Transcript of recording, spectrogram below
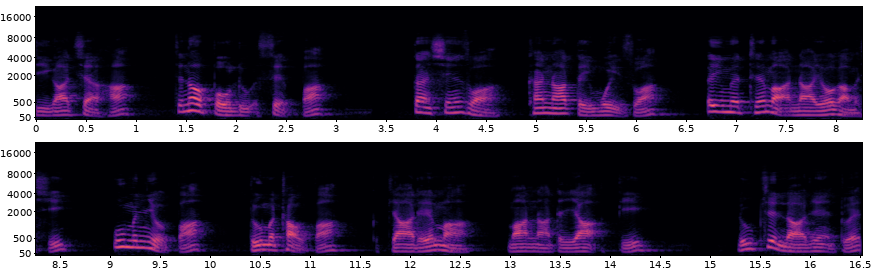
ကြီးကားချက်ဟာကျွန်တော်ပုံတူအစ်စ်ပါတန့်ရှင်းစွာခန္ဓာတိမ်မွေ့စွာ အိမ်မက်ထဲမှာအနာရောဂါမရှိဥမညွတ်ပါဒူးမထောက်ပါကြပြားထဲမှာမာနာတရားအပြည့်လူဖြစ်လာခြင်းအတွက်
